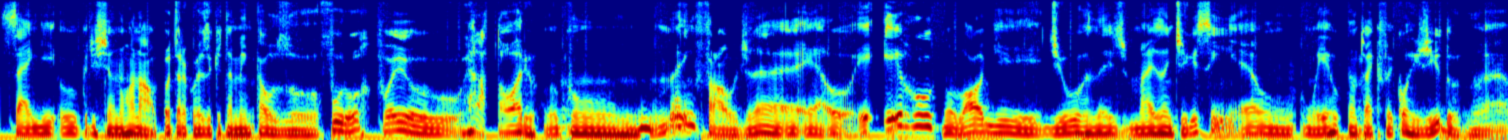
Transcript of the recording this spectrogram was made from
segue o Cristiano Ronaldo. Outra coisa que também causou furor foi o relatório com. Não é nem fraude, né? É, é o erro no log de urnas mais antigo. E sim, é um, um erro, tanto é que foi corrigido é,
